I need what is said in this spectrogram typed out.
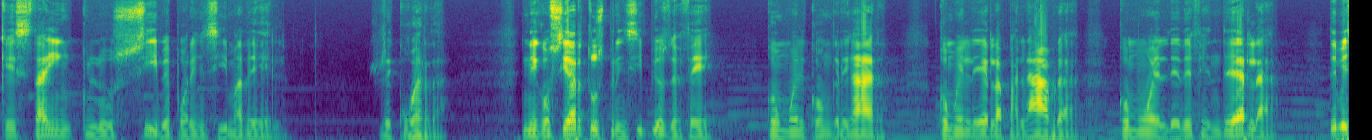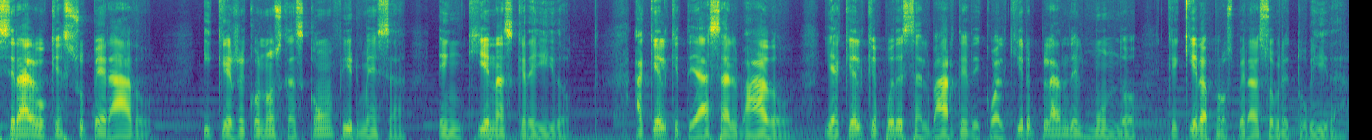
que está inclusive por encima de él. Recuerda, negociar tus principios de fe, como el congregar, como el leer la palabra, como el de defenderla, debe ser algo que has superado y que reconozcas con firmeza en quien has creído, aquel que te ha salvado y aquel que puede salvarte de cualquier plan del mundo que quiera prosperar sobre tu vida.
